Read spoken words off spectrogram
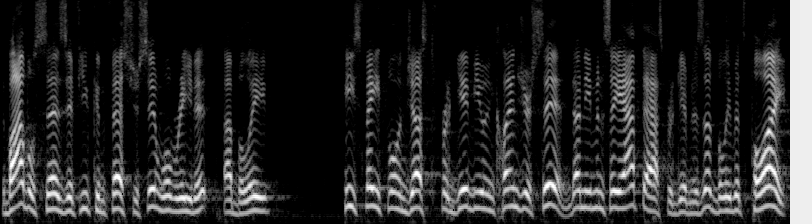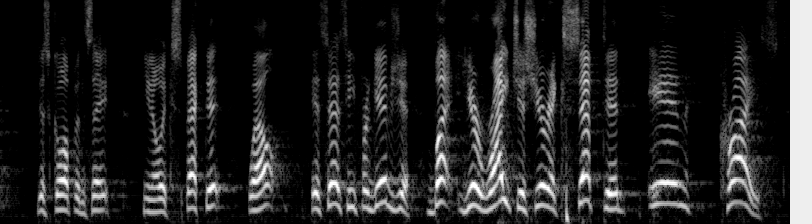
The Bible says if you confess your sin, we'll read it, I believe. He's faithful and just to forgive you and cleanse your sin. Doesn't even say you have to ask forgiveness. I believe it's polite. Just go up and say, you know, expect it. Well, it says He forgives you. But you're righteous, you're accepted in Christ.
